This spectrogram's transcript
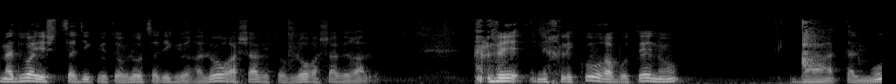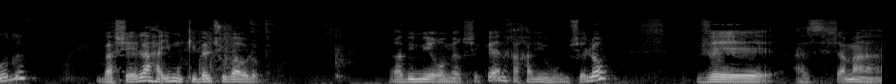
מדוע יש צדיק וטוב לו, צדיק ורע לו, רשע וטוב לו, רשע ורע לו. ונחלקו רבותינו בתלמוד בשאלה האם הוא קיבל תשובה או לא. רבי מאיר אומר שכן, חכמים אומרים שלא, ואז שמה,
